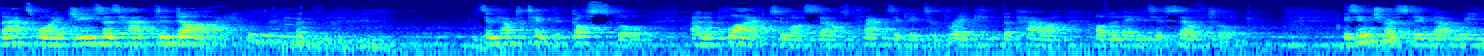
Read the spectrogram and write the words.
That's why Jesus had to die. so we have to take the gospel and apply it to ourselves practically to break the power of a negative self talk. It's interesting that we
